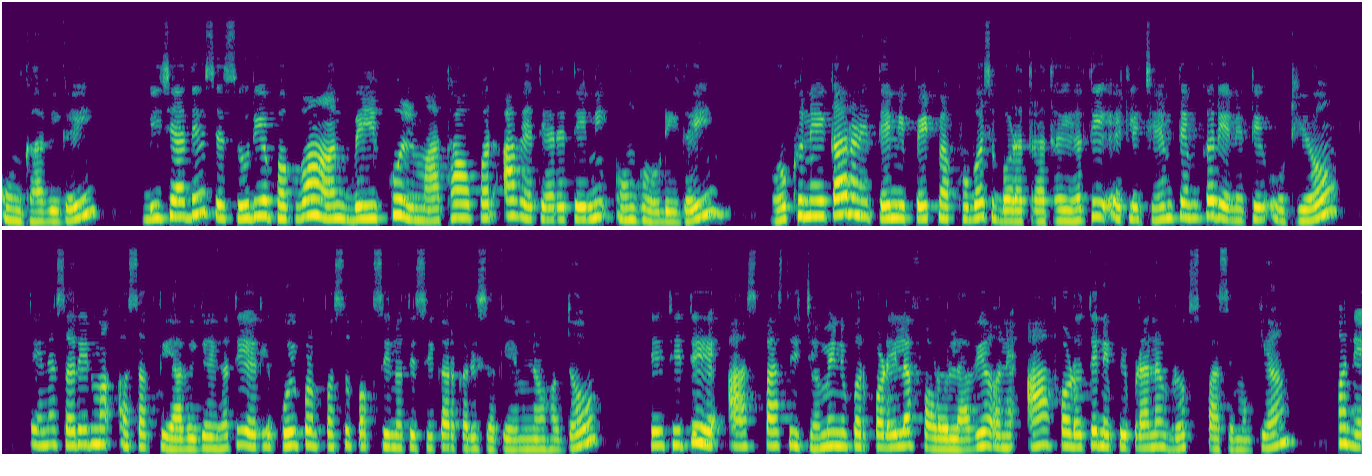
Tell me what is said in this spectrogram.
ઊંઘ આવી ગઈ. બીજા દિવસે સૂર્ય ભગવાન બિલકુલ માથા ઉપર આવ્યા ત્યારે તેની ઊંઘ ઉડી ગઈ. ભૂખને કારણે તેની પેટમાં ખૂબ જ બળતરા થઈ હતી, એટલે જેમ તેમ કરીને તે ઉઠ્યો. તેના શરીરમાં અશક્તિ આવી ગઈ હતી, એટલે કોઈ પણ પશુ પક્ષીનો તે શિકાર કરી શકે એમ ન હતો. તેથી તે આસપાસની જમીન ઉપર પડેલા ફળો લાવ્યો અને આ ફળો તેને પીપળાના વૃક્ષ પાસે મૂક્યા. અને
